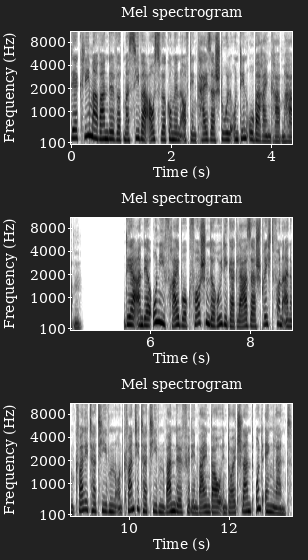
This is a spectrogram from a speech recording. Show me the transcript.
Der Klimawandel wird massive Auswirkungen auf den Kaiserstuhl und den Oberrheingraben haben. Der an der Uni Freiburg forschende Rüdiger Glaser spricht von einem qualitativen und quantitativen Wandel für den Weinbau in Deutschland und England.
